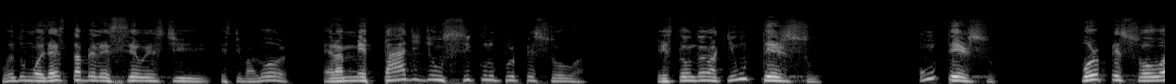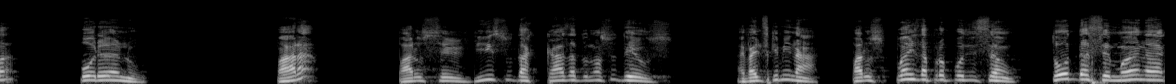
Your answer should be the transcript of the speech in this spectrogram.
Quando Moisés estabeleceu este, este valor, era metade de um ciclo por pessoa. Eles estão dando aqui um terço. Um terço por pessoa por ano para para o serviço da casa do nosso Deus. Aí vai discriminar. Para os pães da proposição. Toda semana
